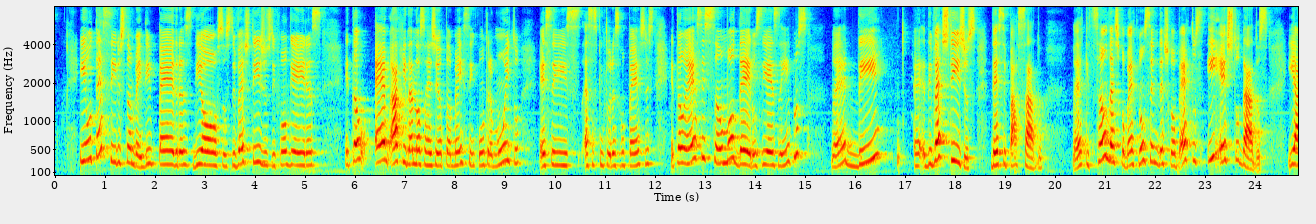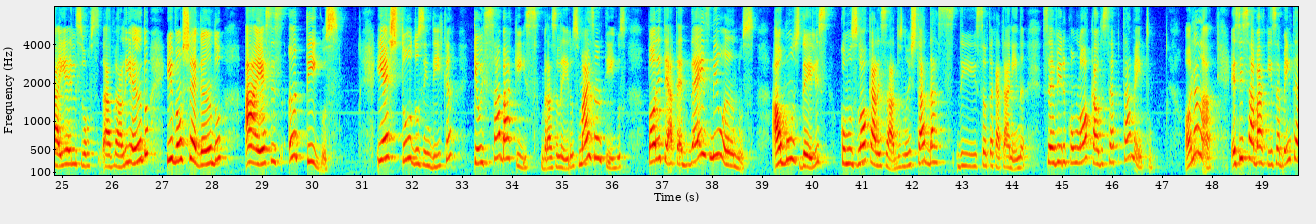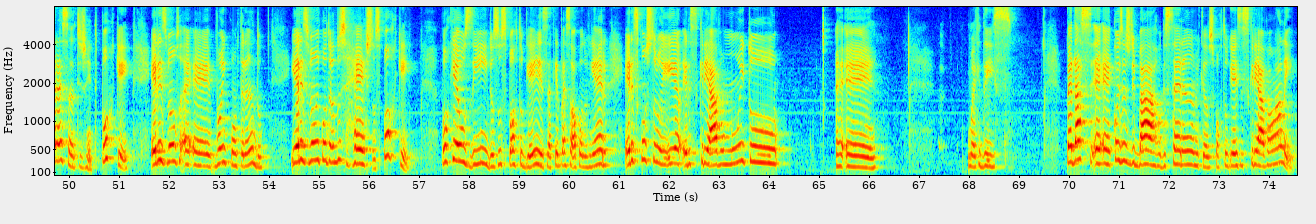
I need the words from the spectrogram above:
E utensílios também de pedras, de ossos, de vestígios de fogueiras. Então, é, aqui na nossa região também se encontra muito esses, essas pinturas rupestres. Então, esses são modelos e exemplos né, de, é, de vestígios desse passado, né, que são descobertos, vão sendo descobertos e estudados. E aí eles vão avaliando e vão chegando a esses antigos. E estudos indicam que os sabaquis brasileiros mais antigos podem ter até 10 mil anos. Alguns deles, como os localizados no estado de Santa Catarina, serviram como local de sepultamento. Olha lá, esses sabaquis é bem interessante, gente, porque eles vão, é, é, vão encontrando e eles vão encontrando os restos. Por quê? Porque os índios, os portugueses, aquele pessoal quando vieram, eles construíam, eles criavam muito. É, é, como é que diz? Pedaço, é, é, coisas de barro, de cerâmica, os portugueses criavam ali.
